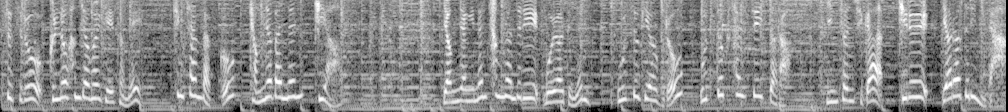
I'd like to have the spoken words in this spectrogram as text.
스스로 근로 환경을 개선해 칭찬받고 격려받는 기업. 역량 있는 청년들이 모여드는 우수 기업으로 우뚝 설 수 있도록 인천시가 길을 열어드립니다.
